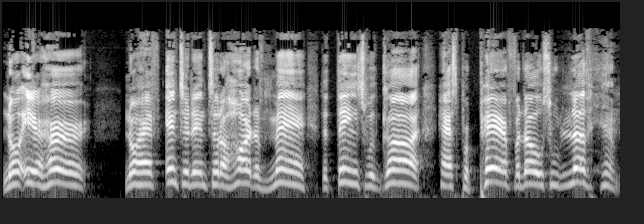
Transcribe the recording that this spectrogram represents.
no ear heard, nor have entered into the heart of man the things which God has prepared for those who love him.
